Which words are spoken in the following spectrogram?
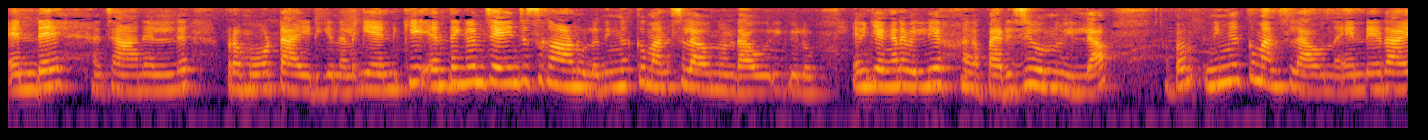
എന്റെ ചാനലിൽ പ്രൊമോട്ട് ആയിരിക്കുന്ന അല്ലെങ്കിൽ എനിക്ക് എന്തെങ്കിലും ചേഞ്ചസ് കാണുമല്ലോ നിങ്ങൾക്ക് മനസ്സിലാവുന്നുണ്ടാവുമായിരിക്കുമല്ലോ. എനിക്ക് അങ്ങനെ വലിയ പരിചയമൊന്നുമില്ല. അപ്പം നിങ്ങൾക്ക് മനസ്സിലാവുന്ന എന്റേതായ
